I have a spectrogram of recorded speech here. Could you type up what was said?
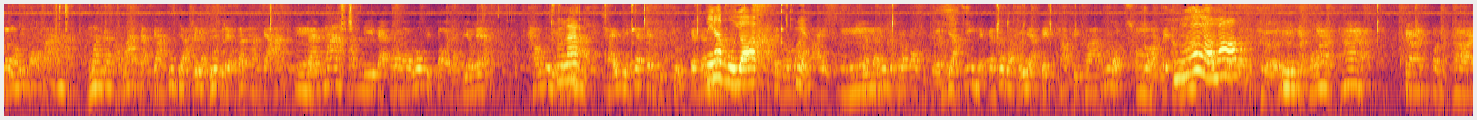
ระลอกที่สองมา มันจะสามารถจัดการทุกอย่างได้อย่างรวดเร็วและทันการ แต่ถ้ามันมีแต่พรบโรคติดต่ออย่างเดียวเนี่ยเขาจะมีอำนาจ ใช้เพียงแค่เป็นจุดๆเป็นนี่ครับหมูยอครับเป็นโรงพยาบาลไปมันจะไม่เหมือนพรกฉุกเฉินอย่างที่เห็นกันทุกวันนี้เนี่ยเป็นผับปิดบาร์ทั้งหมดมันเป็นอือำนาจมอร่อยมากครับเฉินคือหมายความว่าถ้าการผ่อนคลาย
